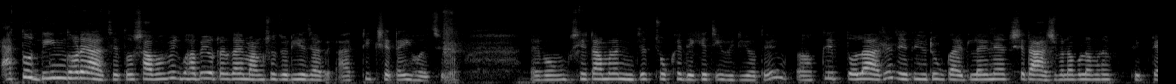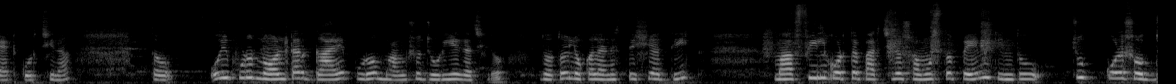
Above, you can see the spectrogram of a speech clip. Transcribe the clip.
এত দিন ধরে আছে, তো স্বাভাবিকভাবেই ওটার গায়ে মাংস জড়িয়ে যাবে। আর ঠিক সেটাই হয়েছিল। এবং সেটা আমরা নিজের চোখে দেখেছি ভিডিওতে। ক্লিপ তোলা আছে, যেহেতু ইউটিউব গাইডলাইনে সেটা আসবে না বলে আমরা ক্লিপটা অ্যাড করছি না। তো ওই পুরো নলটার গায়ে পুরো মাংস জড়িয়ে গেছিল। যতই লোকাল অ্যানেস্থেশিয়ার দিক মা ফিল করতে পারছিল সমস্ত পেন কিন্তু চুপ করে সহ্য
